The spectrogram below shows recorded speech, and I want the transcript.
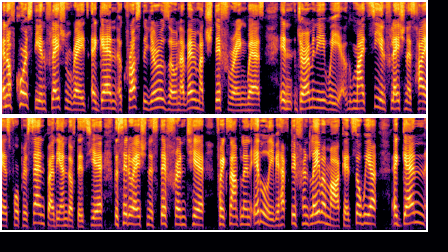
And of course, the inflation rates, again, across the Eurozone are very much differing, whereas in Germany, we might see inflation as high as 4% by the end of this year. The situation is different here. For example, in Italy, we have different labor markets. So we are again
